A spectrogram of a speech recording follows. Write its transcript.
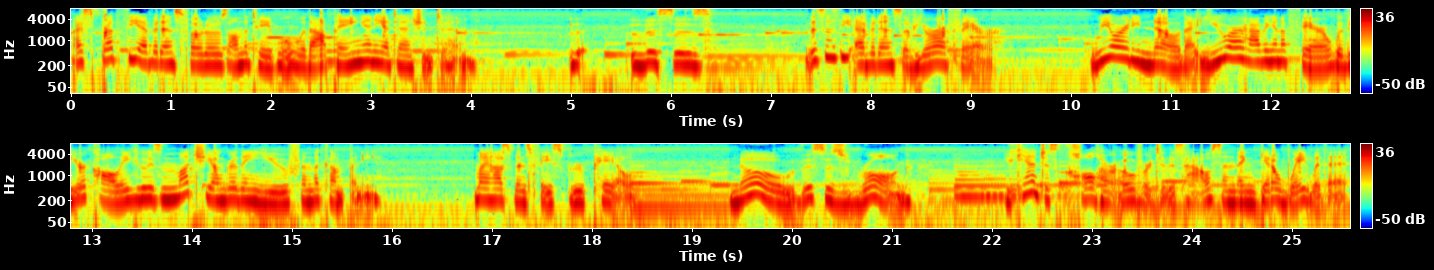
I spread the evidence photos on the table without paying any attention to him. Th- this is. This is the evidence of your affair. We already know that you are having an affair with your colleague who is much younger than you from the company. My husband's face grew pale. No, this is wrong. You can't just call her over to this house and then get away with it.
